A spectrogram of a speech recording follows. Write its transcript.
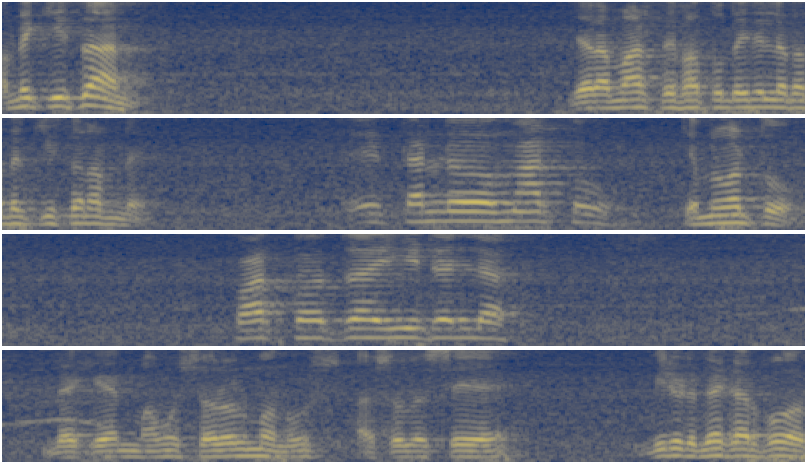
আপনি কি চান? যারা মারছে ফাতো দাই দিলে তাদের কি চান আপনি? মারতো। কেমন মারতো? দেখেন, মামু সরল মানুষ, আসলে সে ভিডিওটা দেখার পর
